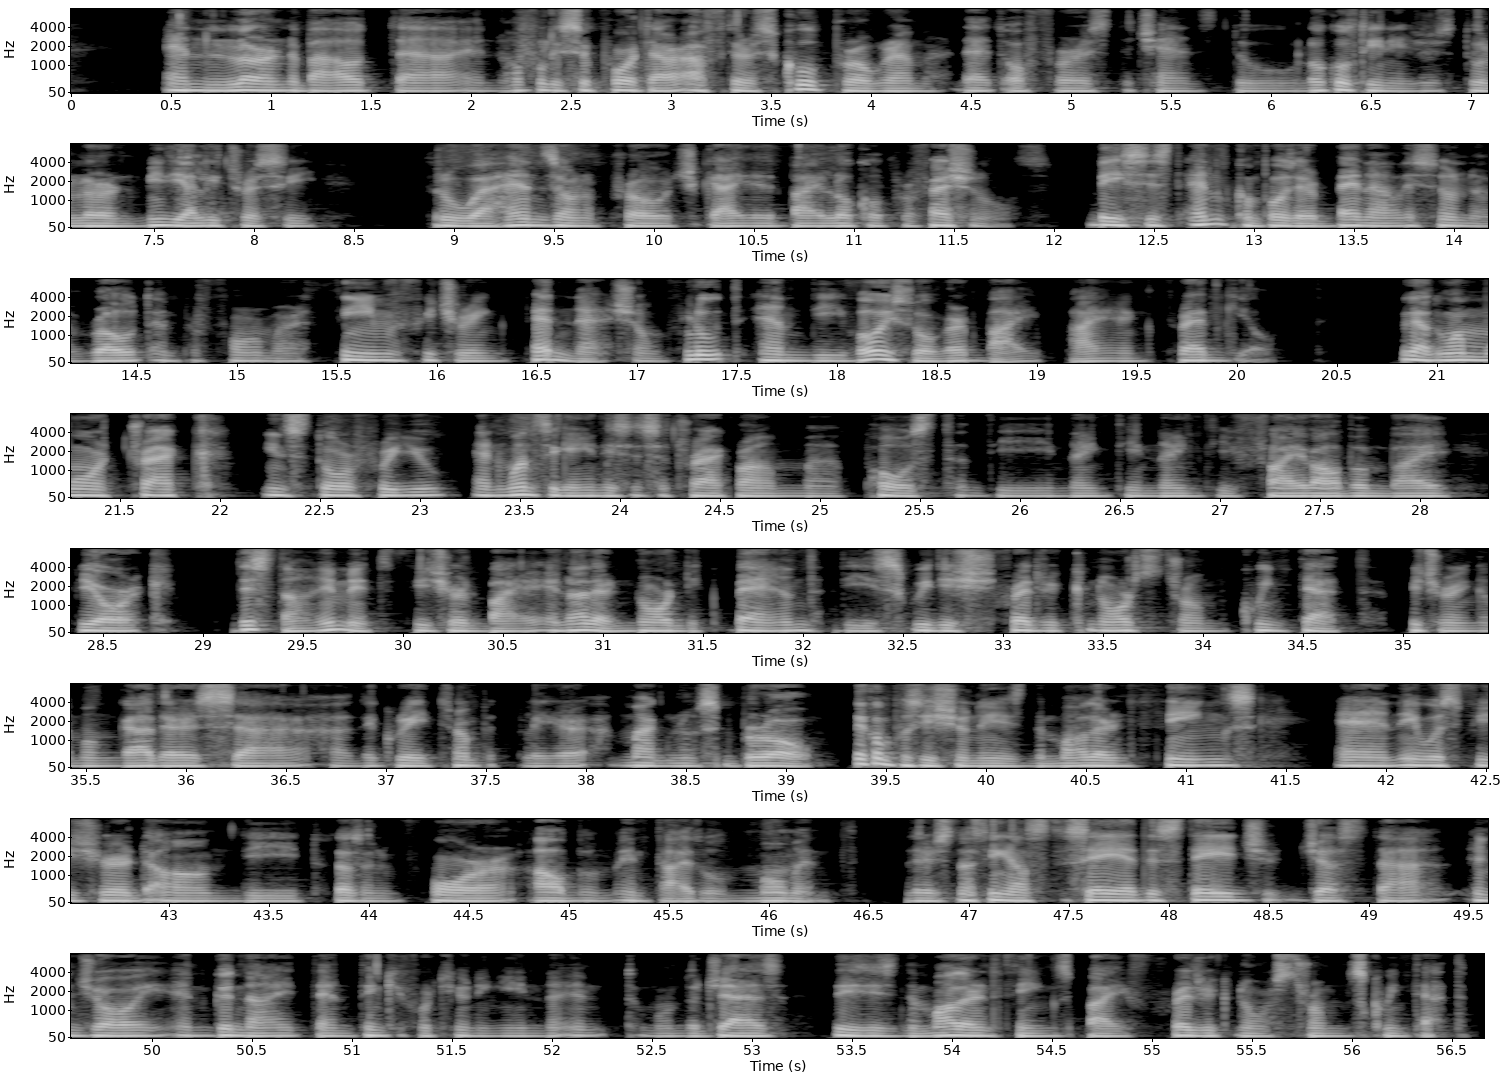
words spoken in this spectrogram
and learn about uh, and hopefully support our after school program that offers the chance to local teenagers to learn media literacy through a hands on approach guided by local professionals. Bassist and composer Ben Allison wrote and performed our theme featuring Ted Nash on flute and the voiceover by Pyeng Threadgill. We got one more track in store for you, and once again, this is a track from uh, Post, the 1995 album by Bjork. This time, it's featured by another Nordic band, the Swedish Fredrik Nordstrom Quintet, featuring among others uh, uh, the great trumpet player Magnus Broo. The composition is The Modern Things and it was featured on the 2004 album entitled Moment. There's nothing else to say at this stage, just uh, enjoy and good night, and thank you for tuning in, in to Mondo Jazz. This is The Modern Things by Fredrik Nordstrom's Quintet.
